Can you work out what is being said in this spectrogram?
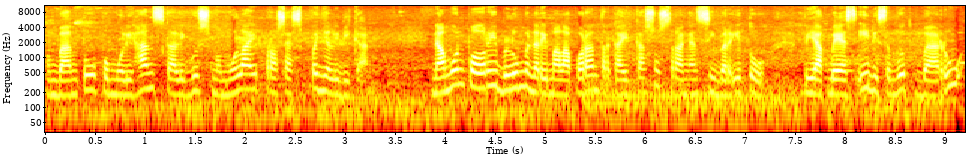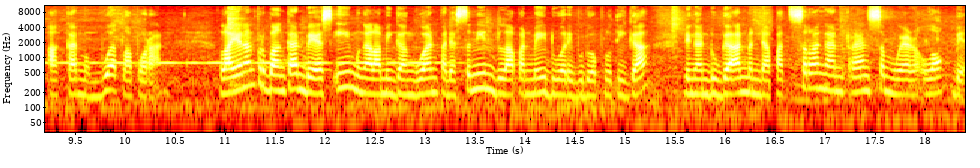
membantu pemulihan sekaligus memulai proses penyelidikan. Namun Polri belum menerima laporan terkait kasus serangan siber itu. Pihak BSI disebut baru akan membuat laporan. Layanan perbankan BSI mengalami gangguan pada Senin 8 Mei 2023 dengan dugaan mendapat serangan ransomware Lockbit.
